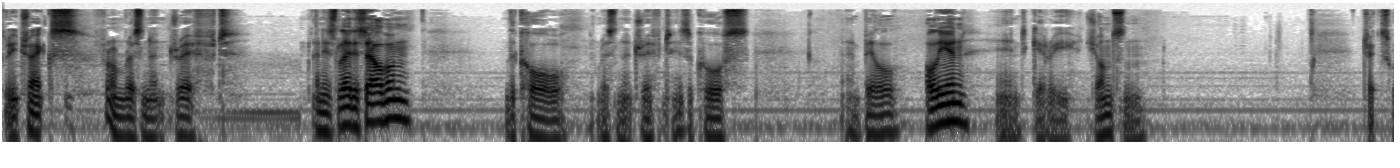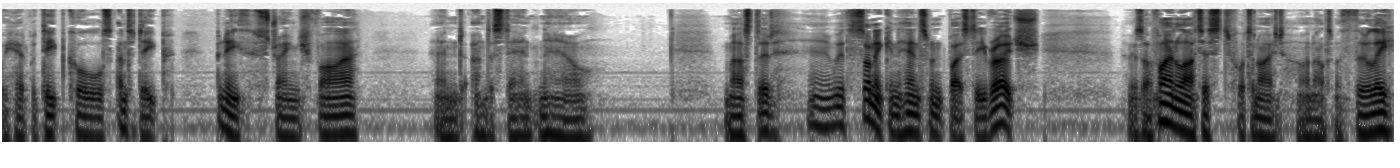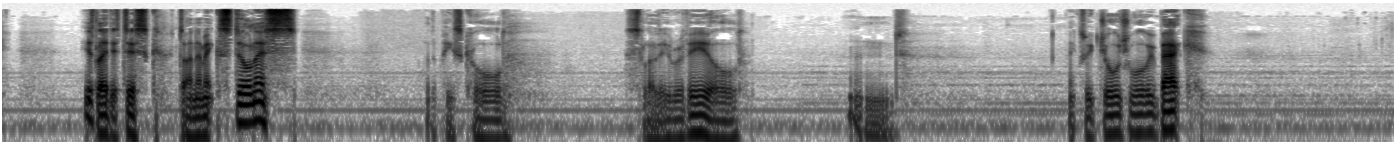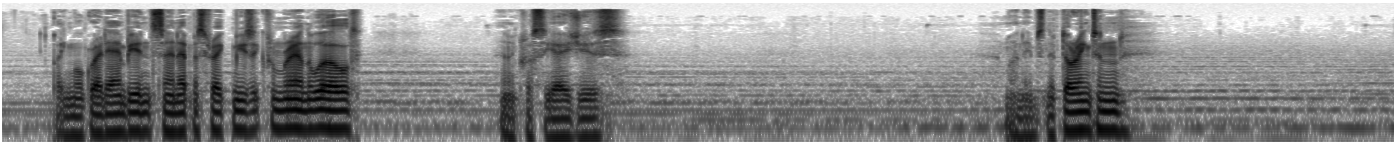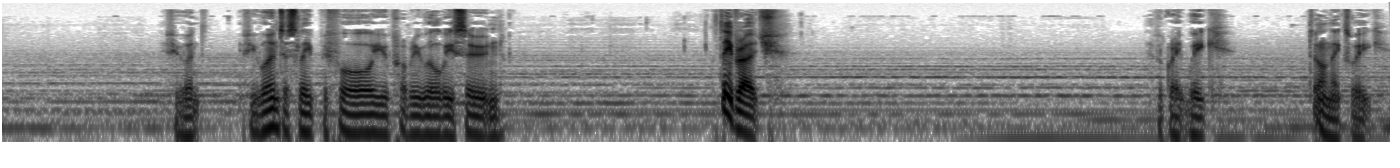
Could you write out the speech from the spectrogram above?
Three tracks from Resonant Drift. And his latest album, The Call. Resonant Drift is, of course, uh, Bill Ollien and Gary Johnson. Tracks we had were Deep Calls, Unto Deep, Beneath Strange Fire, and Understand Now. Mastered uh, with sonic enhancement by Steve Roach, who is our final artist for tonight on Ultima Thule. His latest disc, Dynamic Stillness, with a piece called Slowly Revealed. And next week, George will be back playing more great ambience and atmospheric music from around the world and across the ages. My name's Nip Dorrington. If you weren't if you weren't asleep before, you probably will be soon. Steve Roach. Have a great week. Till next week.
